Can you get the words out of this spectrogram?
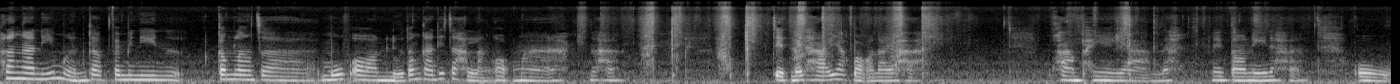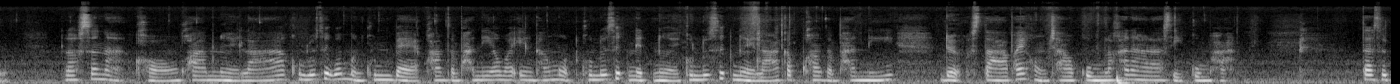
พลังงานนี้เหมือนกับเฟมินีนกำลังจะ move on หรือต้องการที่จะหันหลังออกมานะคะเจ็ดไม้เท้าอยากบอกอะไรคะความพยายามนะ ในตอนนี้นะคะ โอ้ ลักษณะของความเหนื่อยล้า คุณรู้สึกว่าเหมือนคุณแบกความสัมพันธ์นี้เอาไว้เองทั้งหมด คุณรู้สึกเหน็ดเหนื่อย คุณรู้สึกเหนื่อยล้ากับความสัมพันธ์นี้เดอะสตาร์ไพ่ของชาวกุมลัคนาราศีกุมค่ะ แต่สุด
